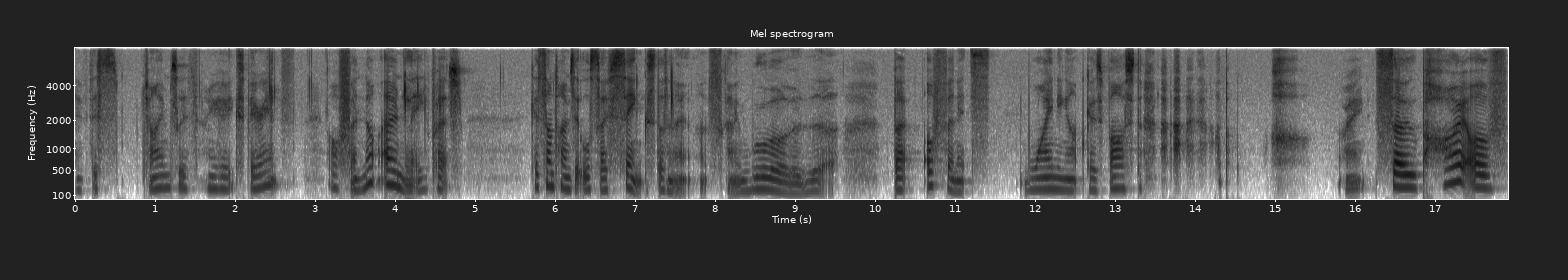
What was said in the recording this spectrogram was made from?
if this chimes with your experience, often, not only, but because sometimes it also sinks, doesn't it? That's kind of, but often it's winding up, goes faster. right? So part of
